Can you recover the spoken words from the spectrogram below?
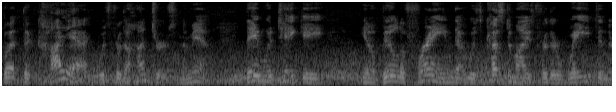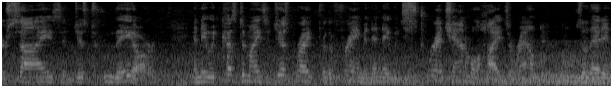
But the kayak was for the hunters and the men. They would take a, you know, build a frame that was customized for their weight and their size and just who they are. And they would customize it just right for the frame, and then they would stretch animal hides around it so that it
